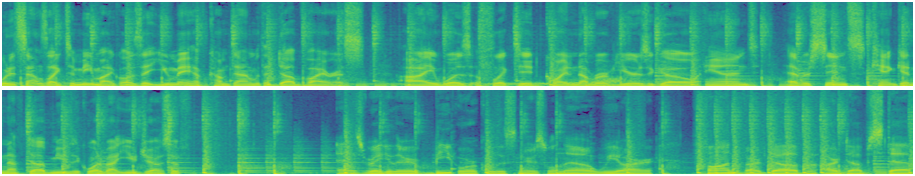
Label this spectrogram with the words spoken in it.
What it sounds like to me, Michael, is that you may have come down with a dub virus. I was afflicted quite a number of years ago, and ever since can't get enough dub music. What about you, Joseph? As regular Beat Oracle listeners will know, we are fond of our dub, our dub step,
